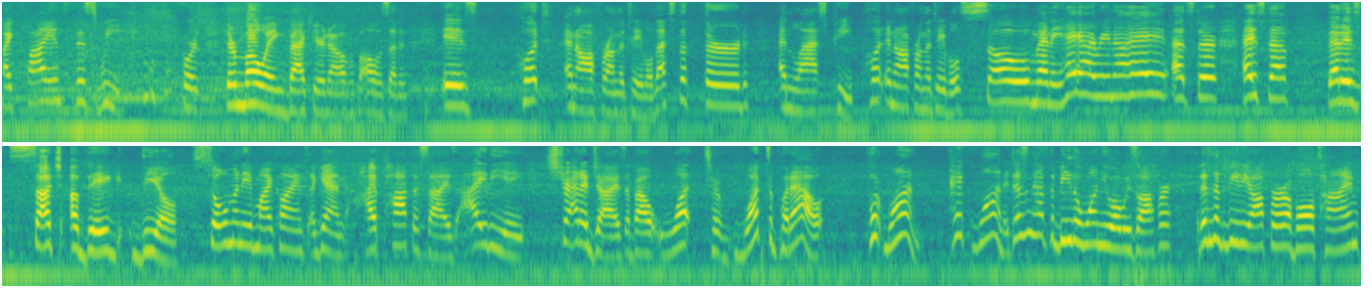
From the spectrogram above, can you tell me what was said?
my clients this week. of course, they're mowing back here now all of a sudden. Is put an offer on the table. That's the third and last P. Put an offer on the table. So many. Hey Irina, hey Esther, hey Steph that is such a big deal. So many of my clients, again, hypothesize, ideate, strategize about what to what to put out. Put one. Pick one. It doesn't have to be the one you always offer. It doesn't have to be the offer of all time.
